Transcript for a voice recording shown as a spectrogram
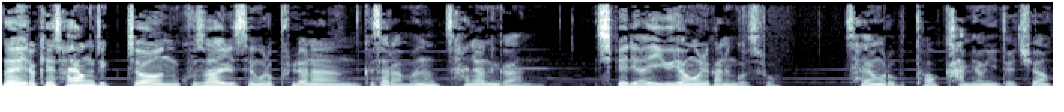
네, 이렇게 사형 직전 구사일생으로 풀려난 그 사람은 4년간 시베리아에 유형을 가는 것으로 사형으로부터 감형이 되죠.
